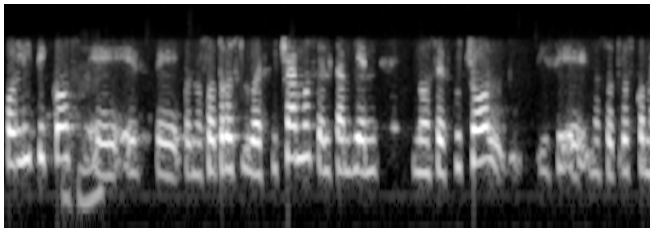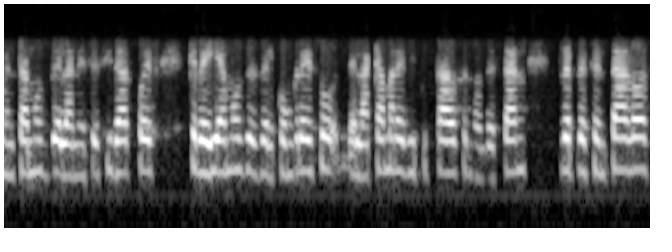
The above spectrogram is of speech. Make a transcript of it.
políticos, eh, este, pues nosotros lo escuchamos, él también nos escuchó y eh, nosotros comentamos de la necesidad, pues, que veíamos desde el Congreso, de la Cámara de Diputados, en donde están representados,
